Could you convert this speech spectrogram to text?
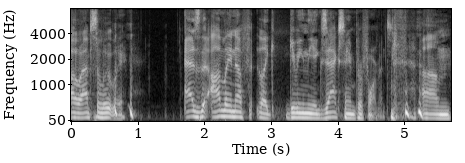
Oh, absolutely. As the oddly enough, like giving the exact same performance. Um,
